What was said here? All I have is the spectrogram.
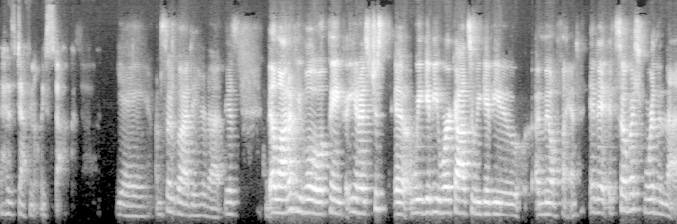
has definitely stuck. Yay. I'm so glad to hear that because a lot of people think, you know, it's just uh, we give you workouts and we give you a meal plan. And it, it's so much more than that.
